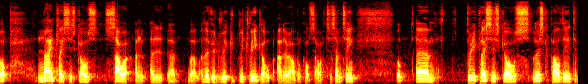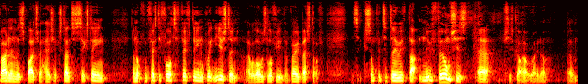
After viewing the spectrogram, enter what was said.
up nine places goes Sour and uh, well Olivia Rodrigo and their album called Sour to 17. Um, three places goes Lewis Capaldi, Divine and a Haitian extent to 16. And up from 54 to 15, Whitney Houston, I Will Always Love You, the very best of. It's something to do with that new film she's uh, she's got out right now. Um,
